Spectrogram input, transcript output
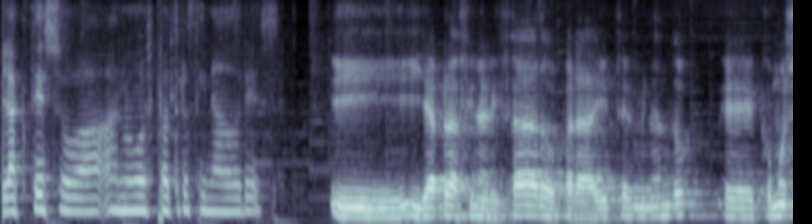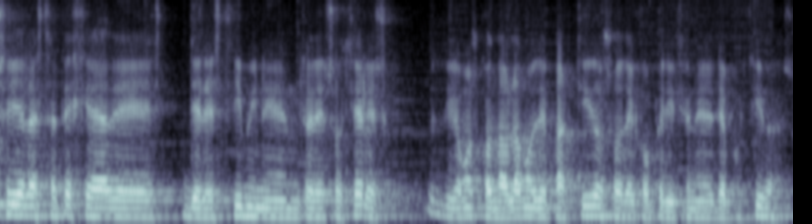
el acceso a, nuevos patrocinadores. Y, ya para finalizar o para ir terminando, eh, ¿cómo sería la estrategia del streaming en redes sociales, digamos cuando hablamos de partidos o de competiciones deportivas?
